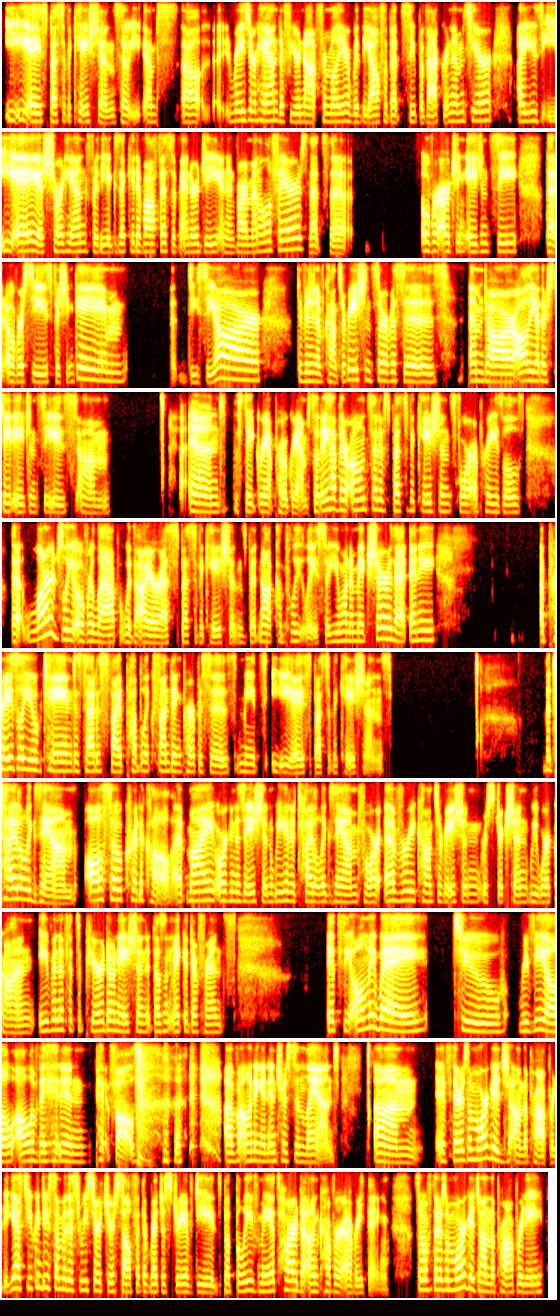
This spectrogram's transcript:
EEA specifications. So um, raise your hand if you're not familiar with the alphabet soup of acronyms here. I use EEA as shorthand for the Executive Office of Energy and Environmental Affairs. That's the overarching agency that oversees fish and game, DCR, Division of Conservation Services, MDAR, all the other state agencies um, and the state grant program. So they have their own set of specifications for appraisals that largely overlap with IRS specifications, but not completely. So you want to make sure that any appraisal you obtain to satisfy public funding purposes meets EEA specifications the title exam also critical. At my organization we get a title exam for every conservation restriction we work on. Even if it's a pure donation it doesn't make a difference. It's the only way to reveal all of the hidden pitfalls of owning an interest in land. Um, if there's a mortgage on the property yes you can do some of this research yourself at the registry of deeds but believe me it's hard to uncover everything. So if there's a mortgage on the property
